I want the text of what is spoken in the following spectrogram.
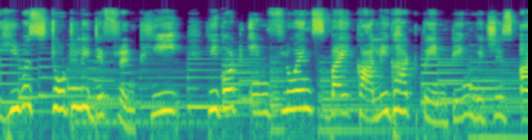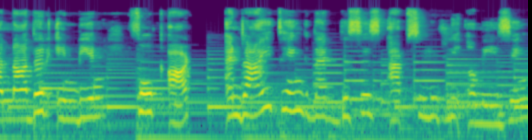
he was totally different. He he got influenced by Kalighat painting, which is another Indian folk art. And I think that this is absolutely amazing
